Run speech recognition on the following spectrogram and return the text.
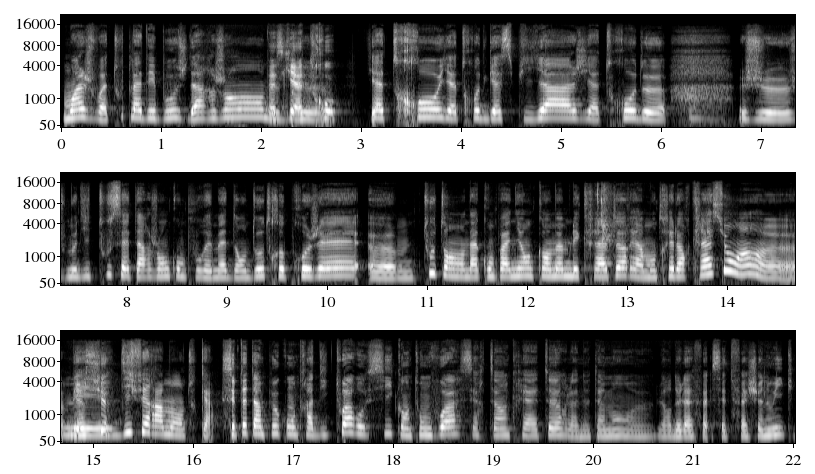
moi, je vois toute la débauche d'argent. Parce qu'il y a de- trop. Il y a trop, il y a trop de gaspillage, il y a trop de. Je, je me dis tout cet argent qu'on pourrait mettre dans d'autres projets, euh, tout en accompagnant quand même les créateurs et à montrer leur création, hein, euh, Bien mais sûr. différemment en tout cas. C'est peut-être un peu contradictoire aussi quand on voit certains créateurs, là, notamment euh, lors de la fa- cette Fashion Week,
